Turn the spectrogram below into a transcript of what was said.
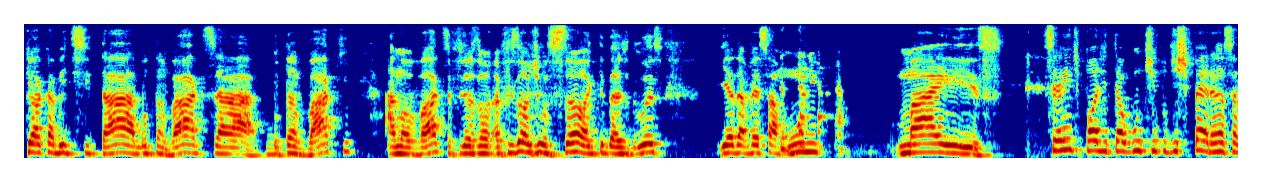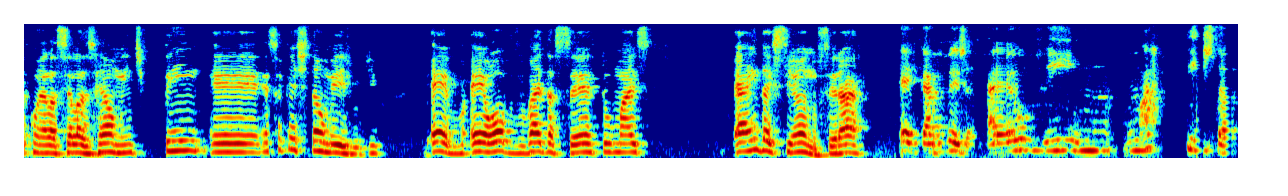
que eu acabei de citar, a Butanvax, a Butanvac, a Novax, eu fiz, eu fiz uma junção aqui das duas, e a da Versamune, mas se a gente pode ter algum tipo de esperança com elas, se elas realmente têm é, essa questão mesmo de é, é óbvio, vai dar certo, mas é ainda esse ano, será? É, Ricardo, veja, eu vi um, um artista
